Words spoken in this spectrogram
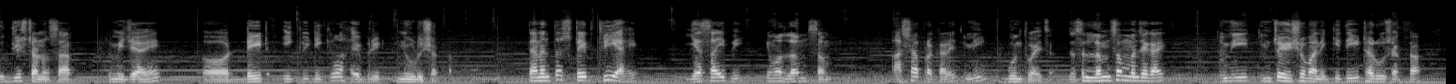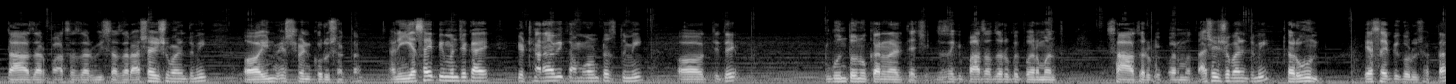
उद्दिष्टानुसार तुम्ही जे आहे डेट इक्विटी किंवा हायब्रिड निवडू शकता. त्यानंतर स्टेप थ्री आहे एस आय पी किंवा लमसम अशा प्रकारे तुम्ही गुंतवायचं. जसं लमसम म्हणजे काय? तुम्ही तुमच्या हिशोबाने कितीही ठरवू शकता दहा हजार पाच हजार वीस हजार अशा हिशोबाने तुम्ही इन्व्हेस्टमेंट करू शकता. आणि एस आय पी म्हणजे काय? की ठराविक अमाऊंटच तुम्ही तिथे गुंतवणूक करणार त्याची. जसं की पाच हजार रुपये पर मंथ सहा हजार रुपये पर मंथ अशा हिशोबाने तुम्ही ठरवून एस आय पी करू शकता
